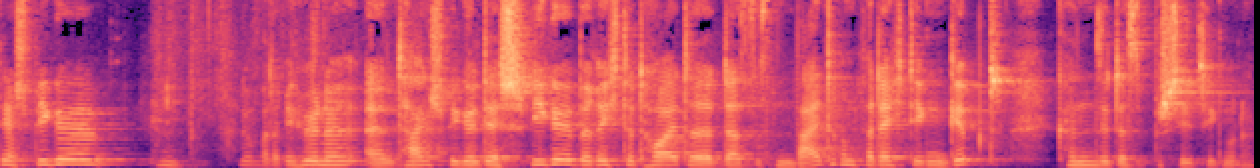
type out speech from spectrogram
Der Spiegel, hallo Valerie Höhne, ein Tagesspiegel. Der Spiegel berichtet heute, dass es einen weiteren Verdächtigen gibt. Können Sie das bestätigen oder?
